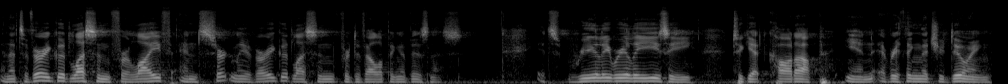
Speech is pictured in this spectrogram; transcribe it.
And that's a very good lesson for life and certainly a very good lesson for developing a business. It's really, really easy to get caught up in everything that you're doing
